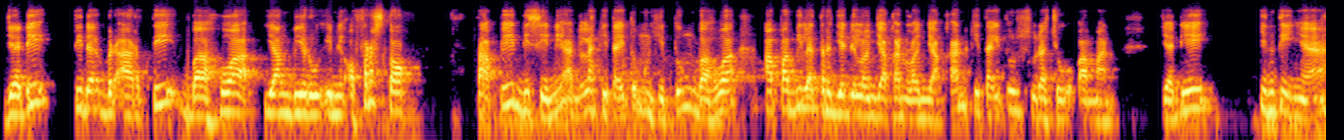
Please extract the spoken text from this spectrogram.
Jadi tidak berarti bahwa yang biru ini overstock, tapi di sini adalah kita itu menghitung bahwa apabila terjadi lonjakan-lonjakan, kita itu sudah cukup aman. Jadi intinya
